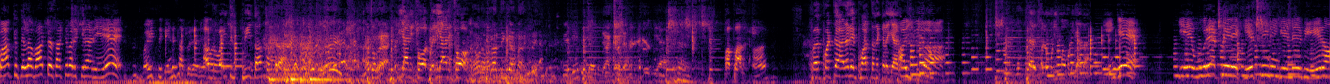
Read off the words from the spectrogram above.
பாக்குறது எல்லாம் வாட்ட சட்டமா இருக்கிறாரே. வயிற்றுக்கு என்ன சாப்பிடுறாரு அவர் வயிற்றுக்கு பீ தான் சொல்றார். ஏய், என்ன சொல்ற பிரியாணி சோர் பிரியாணி திங்காம. ஜாக்கிரதை. பாப்பா? பட்ட அழகை பார்த்தது கிடையாது. பேரை சொல்ல முடியுமா முடியாதா? எங்கே? பேரை கேட்டு நீங்க என்ன வேறா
